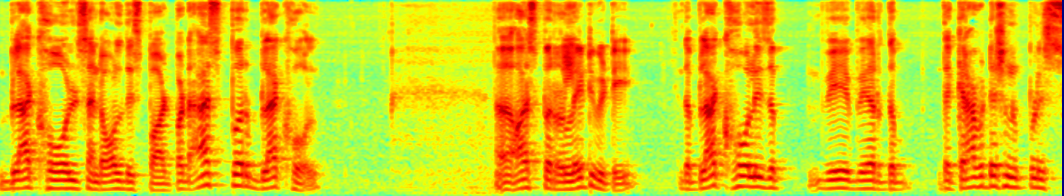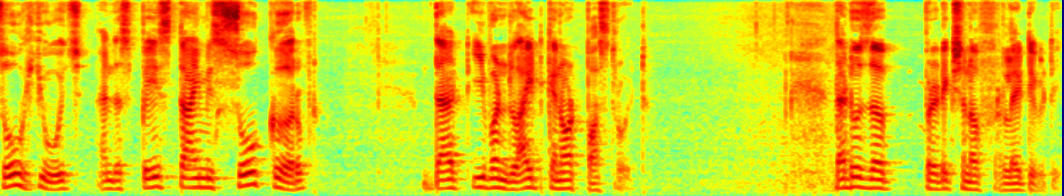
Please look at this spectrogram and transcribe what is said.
black holes and all this part. But as per black hole uh, as per relativity the black hole is a way where the the gravitational pull is so huge and the space time is so curved that even light cannot pass through it. That was the prediction of relativity.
